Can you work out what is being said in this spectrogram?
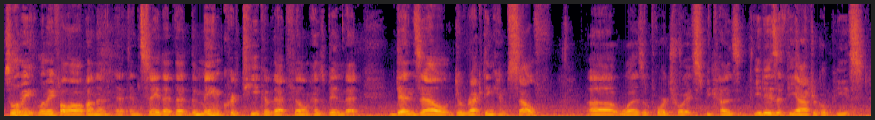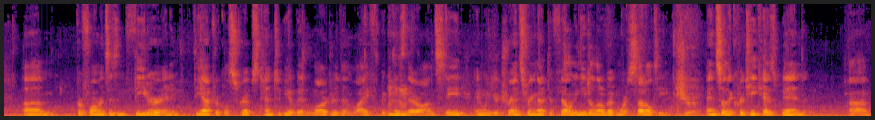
So let me let me follow up on that and say that, that the main critique of that film has been that Denzel directing himself uh, was a poor choice because it is a theatrical piece. Um, performances in theater and in theatrical scripts tend to be a bit larger than life because Mhm. they're on stage, and when you're transferring that to film, you need a little bit more subtlety. Sure. And so the critique has been. Um,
